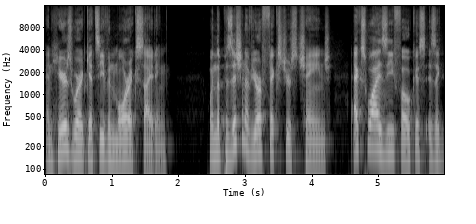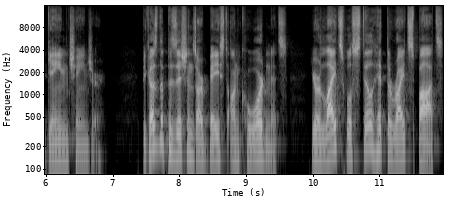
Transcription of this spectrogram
And here's where it gets even more exciting. When the position of your fixtures change, XYZ focus is a game changer. Because the positions are based on coordinates, your lights will still hit the right spots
